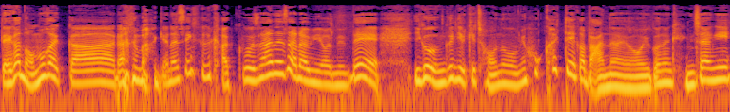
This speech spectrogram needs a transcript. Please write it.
내가 넘어갈까라는 막연한 생각을 갖고 사는 사람이었는데 이거 은근히 이렇게 전화 오면 혹할 때가 많아요. 이거는 굉장히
